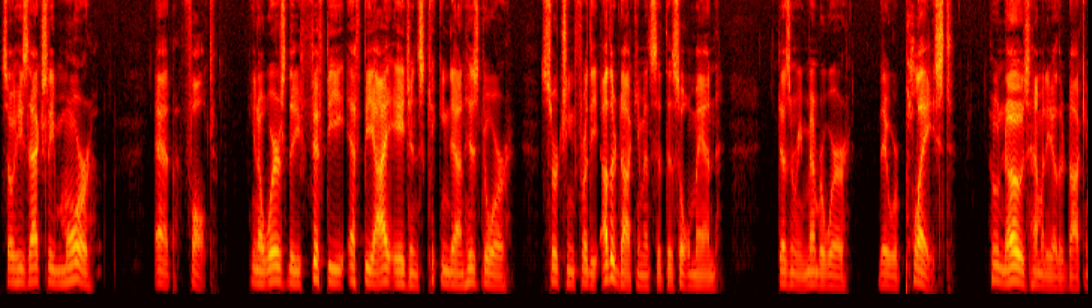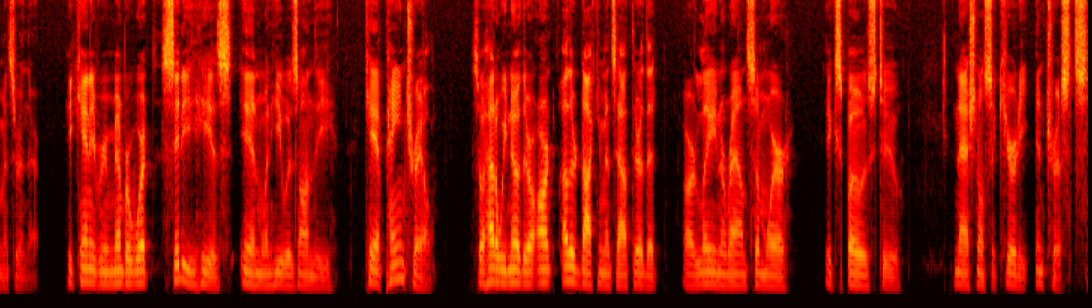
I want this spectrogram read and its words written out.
So he's actually more at fault. You know, where's the 50 FBI agents kicking down his door, searching for the other documents that this old man doesn't remember where they were placed? Who knows how many other documents are in there? He can't even remember what city he is in when he was on the campaign trail. So, how do we know there aren't other documents out there that are laying around somewhere exposed to national security interests?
